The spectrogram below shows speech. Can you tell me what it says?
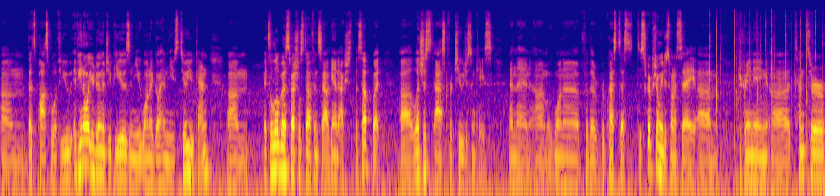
Um, that's possible. If you if you know what you're doing with GPUs and you want to go ahead and use two, you can. Um, it's a little bit of special stuff in StyleGAN to actually set this up, but uh, let's just ask for two just in case. And then um, we want to, for the request description, we just want to say um, training uh, tensor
